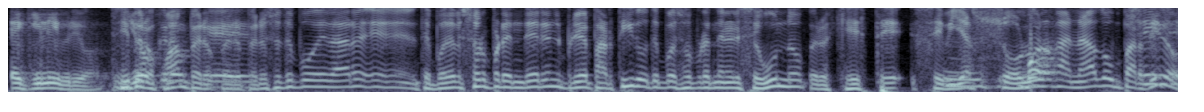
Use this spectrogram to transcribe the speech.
equilibrio. Sí, pero Juan, pero, pero, eso te puede dar, eh, te puede sorprender en el primer partido, te puede sorprender en el segundo, pero es que este Sevilla mm, solo ha ganado un partido.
